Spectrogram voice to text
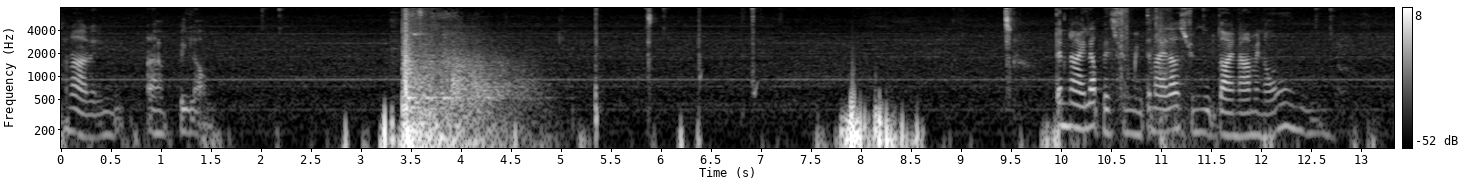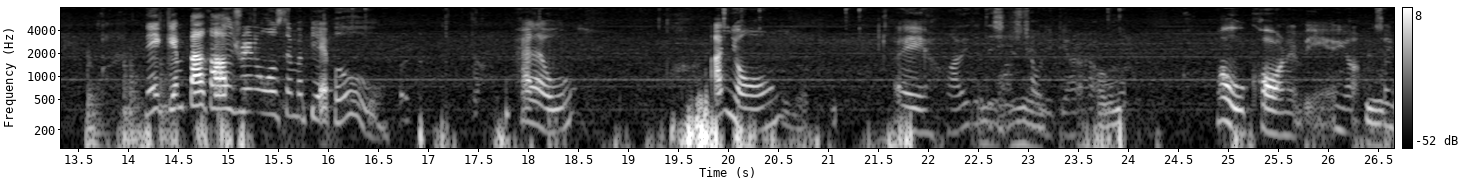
ခဏလေးအဲ့ပြီးလောက်တနိုင်လောက်ပဲ streaming တနိုင်လောက် stream လုပ်တိုင်းနာမယ်နော်နေကင်ပါက stream လို့စမပြေဘူး hello အညောအေးဟာလေးတရှိချောင်းလေးပြရတာဟုတ်ခေါ်နေပြီအဲ့ကစိတ်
